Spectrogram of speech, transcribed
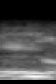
all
